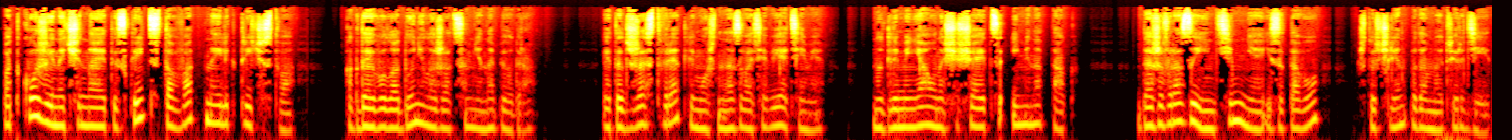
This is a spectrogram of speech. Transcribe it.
Под кожей начинает искрить ставатное электричество, когда его ладони ложатся мне на бедра. Этот жест вряд ли можно назвать объятиями, но для меня он ощущается именно так, даже в разы интимнее из-за того, что член подо мной твердеет.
